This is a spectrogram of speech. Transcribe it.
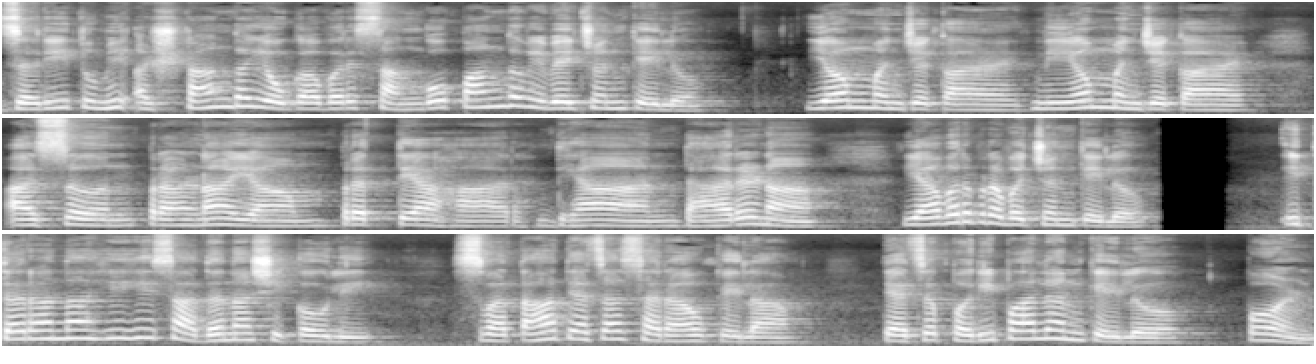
जरी तुम्ही अष्टांग योगावर सांगोपांग विवेचन केलं यम म्हणजे काय नियम म्हणजे काय आसन प्राणायाम प्रत्याहार ध्यान धारणा यावर प्रवचन केलं. इतरांनाही ही साधना शिकवली. स्वतः त्याचा सराव केला. त्याचं परिपालन केलं पण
